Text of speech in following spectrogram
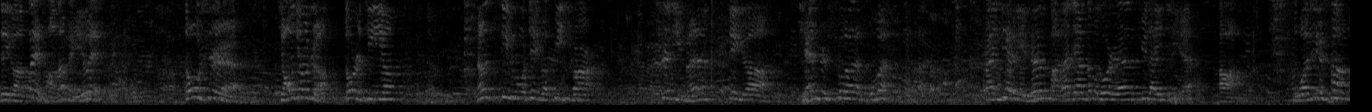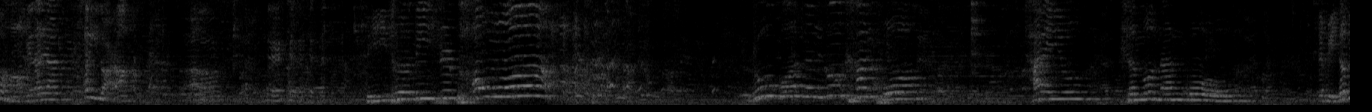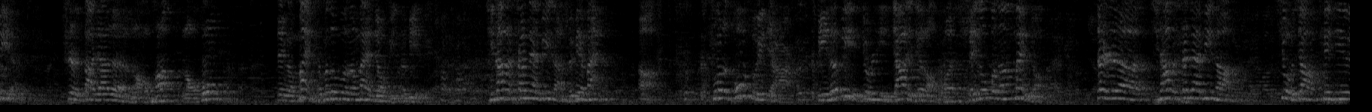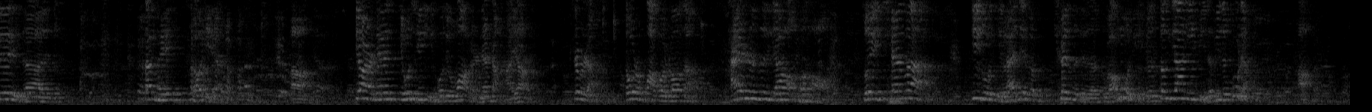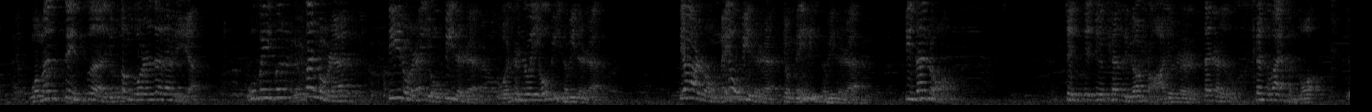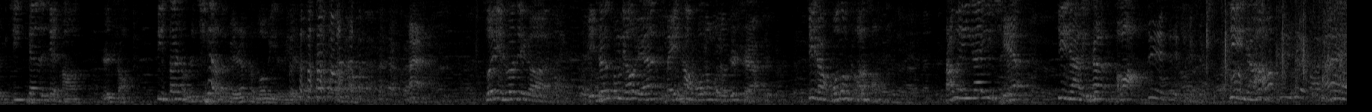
这个在场的每一位都是佼佼者，都是精英，能进入这个币圈儿是你们这个前世修来的福分。感谢李晨把大家这么多人聚在一起啊！我这个唱的不好，给大家哼一段啊啊！比特币是泡沫，我，还有什么难过？这比特币是大家的老婆、老公，这个卖什么都不能卖掉比特币，其他的山寨币呢随便卖啊。说的通俗一点，比特币就是你家里这老婆，谁都不能卖掉。但是呢，其他的山寨币呢，就像 KTV 里的三陪小姐啊，第二天酒醒以后就忘了人家长啥样了，是不是？都是化过妆的，还是自己家老婆好。所以千万记住，你来这个圈子里的主要目的就是增加你比特币的数量啊。我们这次有这么多人在这里。无非分三种人，第一种人有币的人，我称之为有比特币的人；第二种没有币的人，就没比特币的人；第三种，这这这个圈子里比较少啊，就是在这圈子外很多，就是今天的现场人少。第三种是欠了别人很多米的别人，哎，所以说这个李晨从辽源每一场活动我都支持，这场活动搞得好，咱们应该一起。记一下李晨，好不好？谢谢谢谢谢谢，记一下啊！谢谢，哎。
